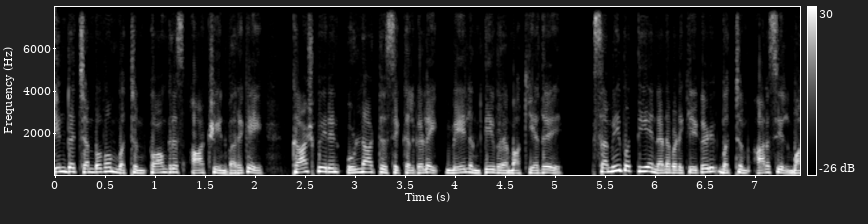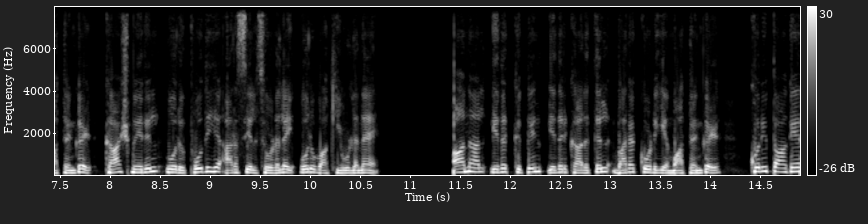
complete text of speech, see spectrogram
இந்த சம்பவம் மற்றும் காங்கிரஸ் ஆட்சியின் வருகை காஷ்மீரின் உள்நாட்டு சிக்கல்களை மேலும் தீவிரமாக்கியது. சமீபத்திய நடவடிக்கைகள் மற்றும் அரசியல் மாற்றங்கள் காஷ்மீரில் ஒரு புதிய அரசியல் சூழலை உருவாக்கியுள்ளன. ஆனால் இதற்கு பின் எதிர்காலத்தில் வரக்கூடிய மாற்றங்கள் குறிப்பாக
